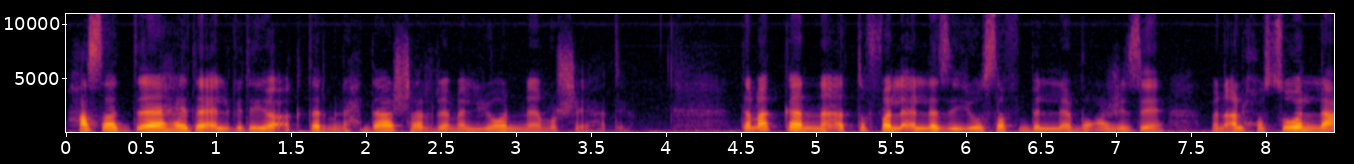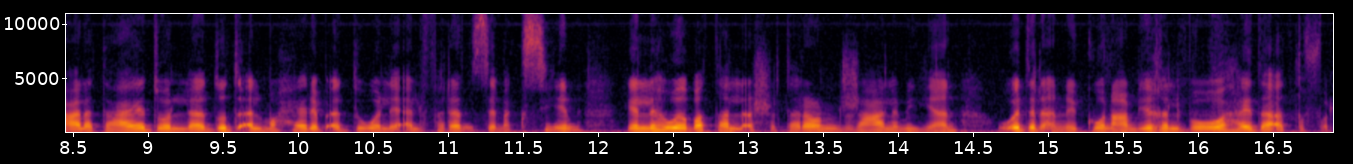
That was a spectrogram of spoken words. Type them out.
حصد هذا الفيديو أكثر من 11 مليون مشاهدة. تمكن الطفل الذي يوصف بالمعجزة من الحصول على تعادل ضد المحارب الدولي الفرنسي مكسيم يلي هو بطل الشطرنج عالميا وقدر أنه يكون عم يغلبه هيدا الطفل.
